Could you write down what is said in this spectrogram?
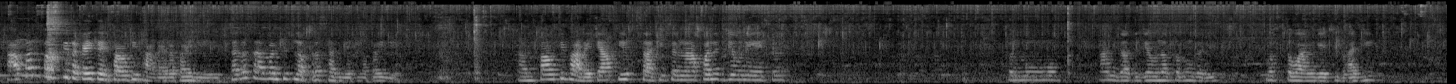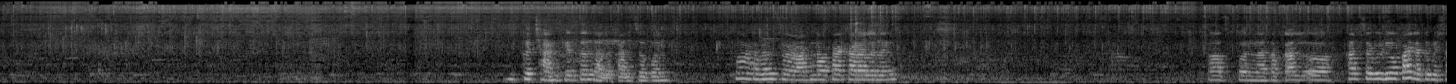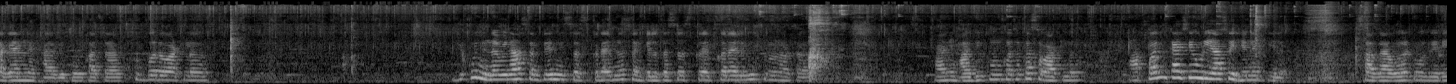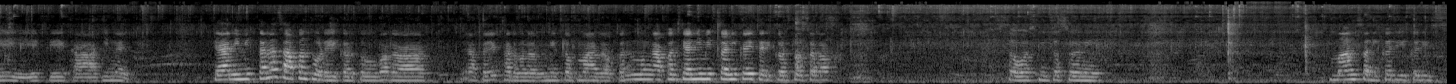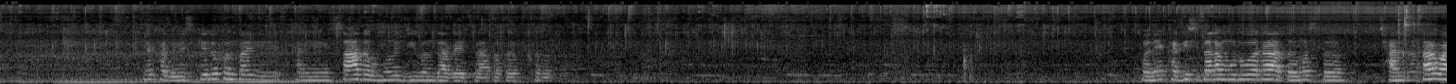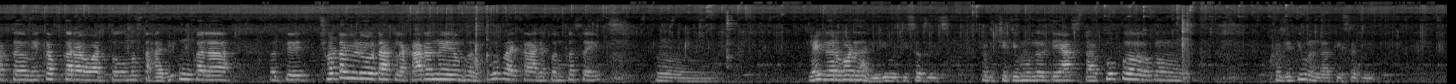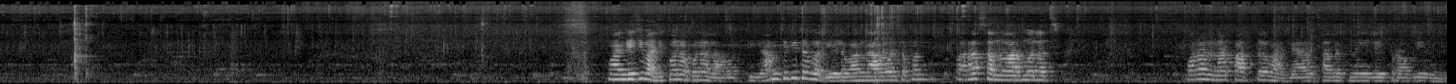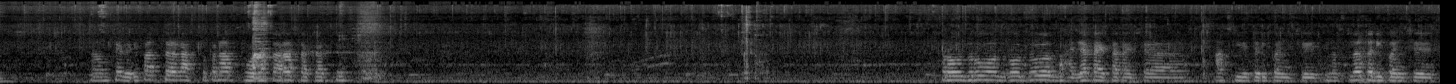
आपण पण तिथं काहीतरी पावती फाडायला पाहिजे. तरच आपण तिथला प्रसाद घेतला पाहिजे. आणि पावती फाडायची आपलीच साठी तर आपणच जेवण यायचं. पण मग मग आम्ही जातो जेवण करून घरी. मस्त वांग्याची भाजी. इतकं छान कीर्तन झालं कालचं पण. महाराजांचं आडनाव काय कळालं नाही. आज पण आता काल कालचा व्हिडिओ पाहिला तुम्ही सगळ्यांनी हळदी कुंकाचा खूप बरं वाटलं. जे कोणी नवीन असेल त्यांनी सबस्क्राईब नसेल केलं तर सबस्क्राईब करायला विसरू नका. आणि हळदी कुंकाचं कसं वाटलं? आपण काय एवढी असं हे नाही केलं. सजावट वगैरे हे ते काही नाही. त्यानिमित्तानंच आपण थोडं हे करतो. बघा आता एखादं म्हणाल मेकअप माझा पण. मग आपण त्या निमित्ताने काहीतरी करतो चला. सवसनी सण आहे माणसाने कधी कधीच एखाद्या वेळेस केलं पण पाहिजे. आणि साधं होऊन जीवन जागायचं आता तर खरं. पण एखादी दिवशी त्याला मूडवर राहतं मस्त छान नटा वाटतं मेकअप करावं वाटतो मस्त हळदी कुंकाला ते छोटा व्हिडिओ टाकला कारण भरपूर बायका आले पण कसं आहे गडबड झालेली होती सगळीच छोटी छोटी मुलं ते असतात खूप अं, होऊन जाते सगळी. वांग्याची भाजी कोणा कोणाला आवडती? आमच्या तिथं भरलेलं वांग आवडतं पण रस्सा नॉर्मलच पोरांना पातळ भाज्या चालत नाही लई प्रॉब्लेम आहे आमच्या घरी पातळ लागतं पण आता थोडासा रस्सा करते. रोज रोज रोज रोज भाज्या काय करायच्या? असली तरी पंचायत नसलं तरी पंचायत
